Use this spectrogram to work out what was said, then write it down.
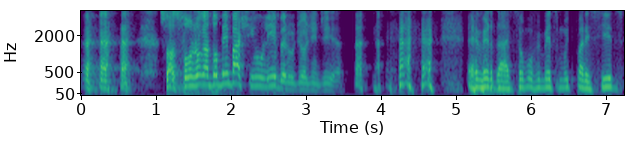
Só se for um jogador bem baixinho, um líbero de hoje em dia. é verdade, são movimentos muito parecidos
